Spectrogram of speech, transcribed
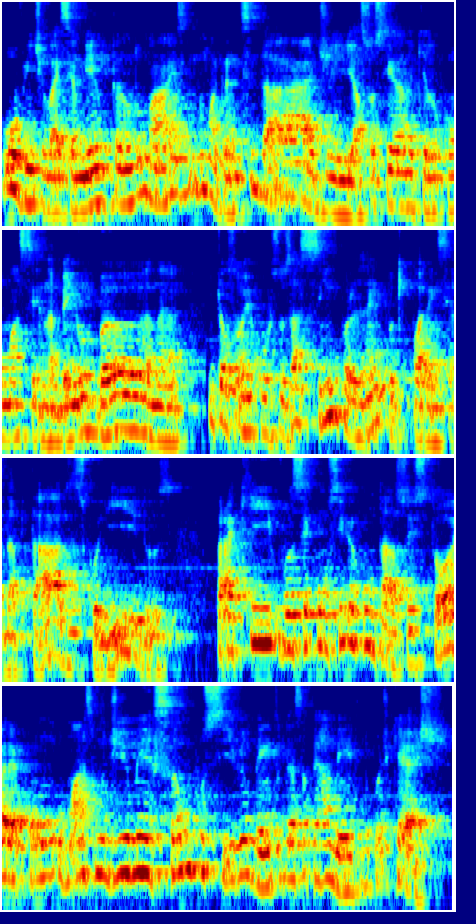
o ouvinte vai se ambientando mais numa grande cidade, associando aquilo com uma cena bem urbana, então são recursos assim, por exemplo, que podem ser adaptados, escolhidos, para que você consiga contar a sua história com o máximo de imersão possível dentro dessa ferramenta do podcast.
